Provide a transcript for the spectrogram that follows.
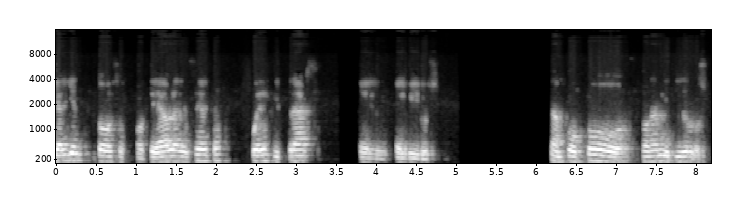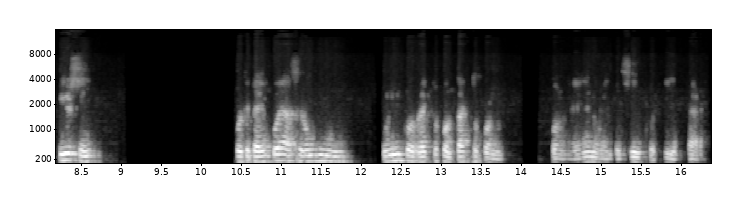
si alguien tose o te habla de cerca, puede filtrarse el, el virus. Tampoco son admitidos los piercing, porque también puede hacer un, un incorrecto contacto con, con el N95 y la cara.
